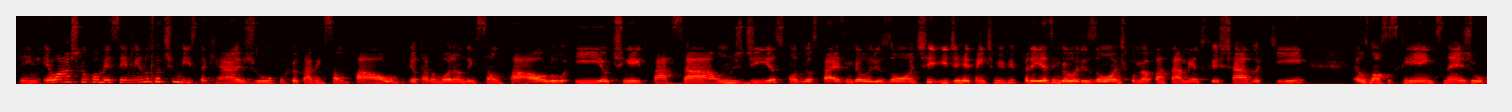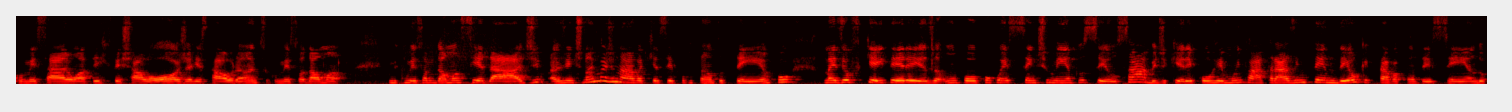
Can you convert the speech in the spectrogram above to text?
Sim, eu acho que eu comecei menos otimista que a Ju, porque eu estava em São Paulo. Eu estava morando em São Paulo e eu tinha ido passar uns dias com os meus pais em Belo Horizonte e de repente me vi presa em Belo Horizonte, com meu apartamento fechado aqui os nossos clientes, né, Ju, começaram a ter que fechar loja, restaurantes, começou a dar uma começou a me dar uma ansiedade. A gente não imaginava que ia ser por tanto tempo, mas eu fiquei, Tereza, um pouco com esse sentimento seu, sabe? De querer correr muito atrás, entender o que estava acontecendo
